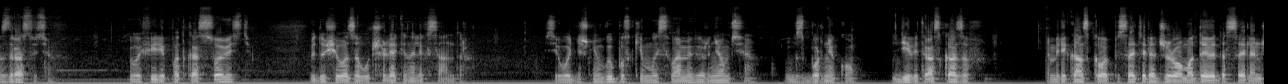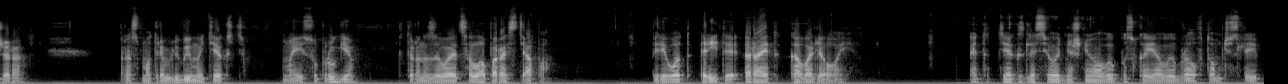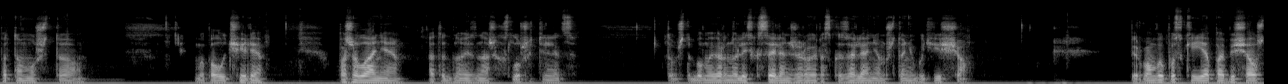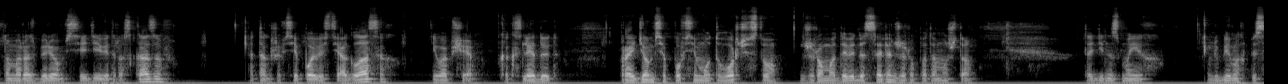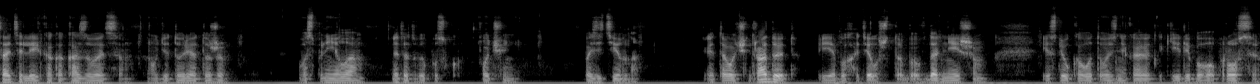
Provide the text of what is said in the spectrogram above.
Здравствуйте. В эфире подкаст «Совесть». Ведущего зовут Шелякин Александр. В сегодняшнем выпуске мы с вами вернемся к сборнику «Девять рассказов» американского писателя Джерома Дэвида Селлинджера. Рассмотрим любимый текст моей супруги, который называется «Лапа растяпа». Перевод Риты Райт Ковалевой. Этот текст для сегодняшнего выпуска я выбрал в том числе и потому, что мы получили пожелание от одной из наших слушательниц о том, чтобы мы вернулись к Селлинджеру и рассказали о нем что-нибудь еще. В первом выпуске я пообещал, что мы разберем все 9 рассказов, а также все повести о глазах и вообще, как следует, пройдемся по всему творчеству Джерома Дэвида Селлинджера, потому что это один из моих любимых писателей, и, как оказывается, аудитория тоже восприняла этот выпуск очень позитивно. Это очень радует, и я бы хотел, чтобы в дальнейшем, если у кого-то возникают какие-либо вопросы,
